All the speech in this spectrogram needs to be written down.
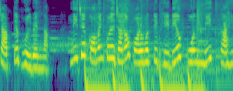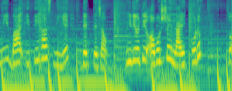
চাপতে ভুলবেন না। নিচে কমেন্ট করে জানাও পরবর্তী ভিডিও কোন মিথ কাহিনী বা ইতিহাস নিয়ে দেখতে চাও। ভিডিওটি অবশ্যই লাইক করো। তো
